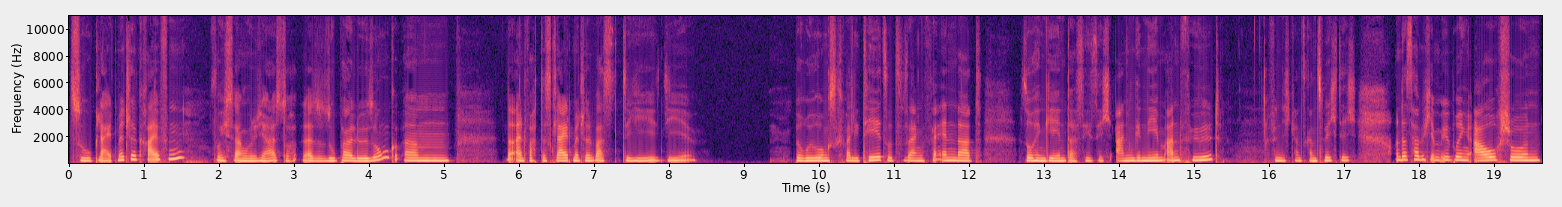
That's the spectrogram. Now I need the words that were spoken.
zu Gleitmittel greifen wo ich sagen würde, ja, ist doch also super Lösung. Ähm, ne, einfach das Gleitmittel, was die, die Berührungsqualität sozusagen verändert, so hingehend, dass sie sich angenehm anfühlt. Finde ich ganz, ganz wichtig. Und das habe ich im Übrigen auch schon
